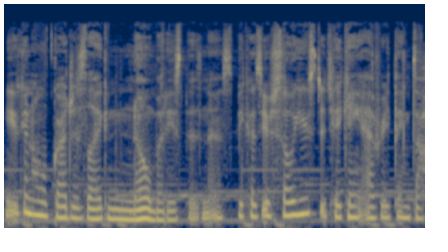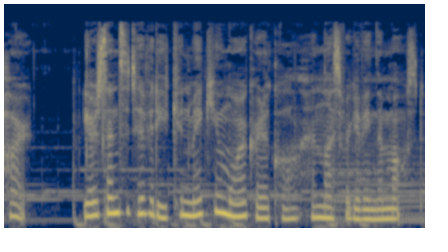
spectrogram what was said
You can hold grudges like nobody's business because you're so used to taking everything to heart. Your sensitivity can make you more critical and less forgiving than most.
